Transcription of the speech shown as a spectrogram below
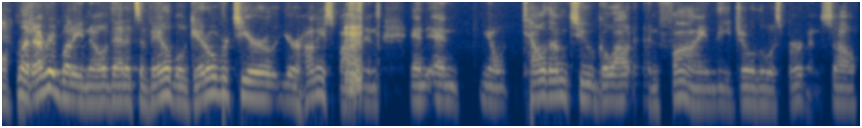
oh, let everybody know that it's available. Get over to your your honey spot and and and you know tell them to go out and find the Joe Louis bourbon. So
